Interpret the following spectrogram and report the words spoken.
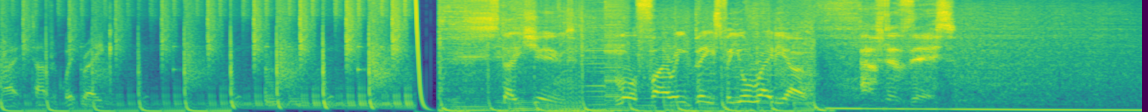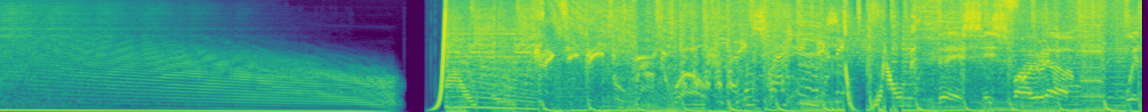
Right, time for a quick break. Stay tuned. More firing beats for your radio after this. Connecting people the world. This is Fire It Up with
